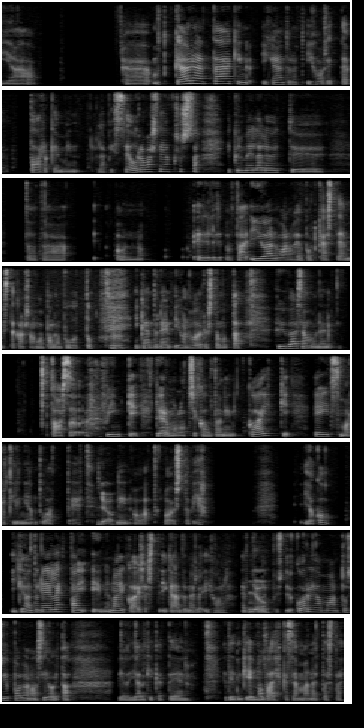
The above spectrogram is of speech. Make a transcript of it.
Ja, ää, mutta käydään tämäkin ikääntynyt iho sitten tarkemmin läpi seuraavassa jaksossa. Ja kyllä meillä löytyy, tota, on edellis- tai iän vanhoja podcasteja, mistä kanssa ollaan paljon puhuttu mm-hmm. ikääntyneen ihon hoidosta, mutta hyvä semmoinen taas vinkki Dermalogikalta, niin kaikki Age Smart-linjan tuotteet Joo. niin ovat loistavia. Joko ikääntyneelle tai ennenaikaisesti ikääntyneelle iholle. Että ne pystyy korjaamaan tosi paljon asioita vielä jälkikäteen. Ja tietenkin ennaltaehkäisemään, että tästä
